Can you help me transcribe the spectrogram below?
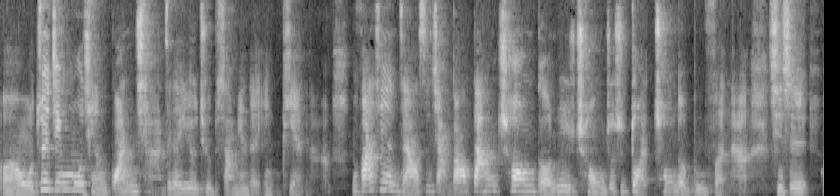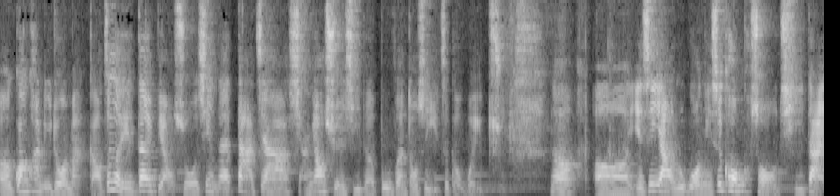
嗯，我最近目前观察这个 YouTube 上面的影片啊，我发现只要是讲到当冲、隔日冲，就是短冲的部分啊，其实呃观看率都会蛮高。这个也代表说，现在大家想要学习的部分都是以这个为主。那呃也是一样，如果你是空手期待，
